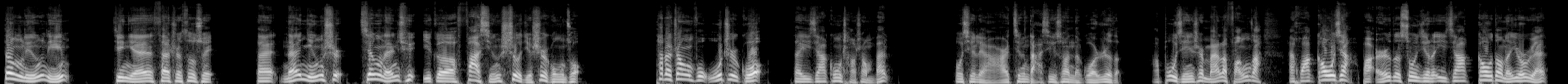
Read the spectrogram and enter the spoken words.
邓玲玲。今年三十四岁，在南宁市江南区一个发型设计室工作。她的丈夫吴志国在一家工厂上班，夫妻俩精打细算的过日子啊，不仅是买了房子，还花高价把儿子送进了一家高档的幼儿园。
